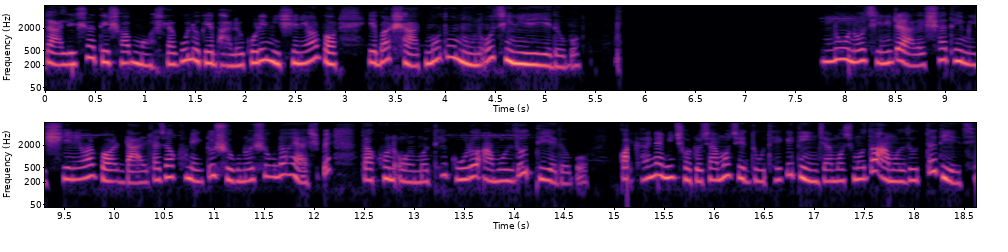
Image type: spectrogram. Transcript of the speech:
ডালের সাথে সব মশলাগুলোকে ভালো করে মিশিয়ে নেওয়ার পর এবার স্বাদ মতো নুন ও চিনি দিয়ে দেবো। নুন ও চিনিটা ডালের সাথে মিশিয়ে নেওয়ার পর ডালটা যখন একটু শুকনো শুকনো হয়ে আসবে, তখন ওর মধ্যে গুঁড়ো আমুল দুধ দিয়ে দেবো। এখানে আমি ছোট চামচে দু থেকে তিন চামচ মতো আমুল দুধটা দিয়েছি।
